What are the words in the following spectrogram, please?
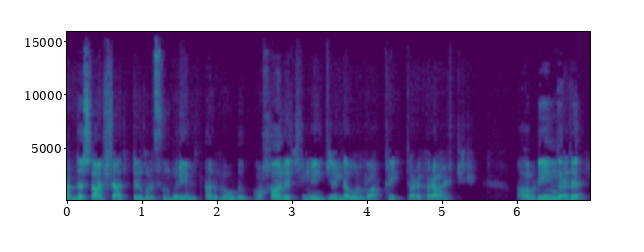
அந்த சாட்சாத் திருமண சுந்தரியின் அருளோடு மகாலட்சுமி என்ன ஒரு வாக்கை தருகிறாள் அப்படிங்கிறத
